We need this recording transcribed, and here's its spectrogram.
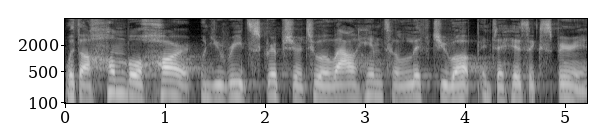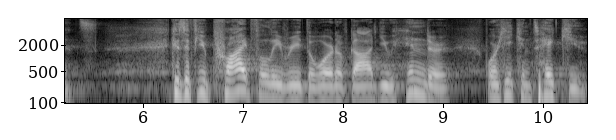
with a humble heart when you read Scripture to allow Him to lift you up into His experience. Because if you pridefully read the Word of God, you hinder where He can take you,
